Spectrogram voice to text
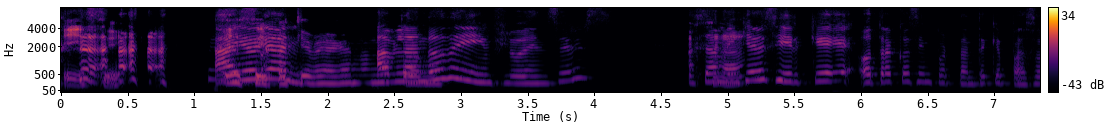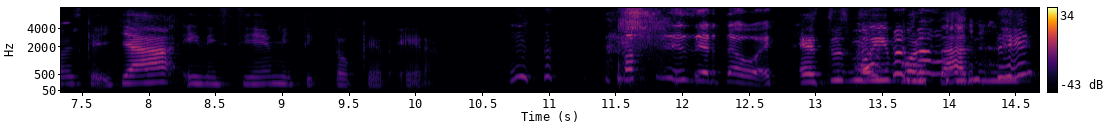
Y sí, Ay, y sí, para oigan, que me hagan una hablando promo. de influencers, también Ajá. quiero decir que otra cosa importante que pasó es que ya inicié mi TikToker era. Es cierto, güey. Esto es muy importante,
